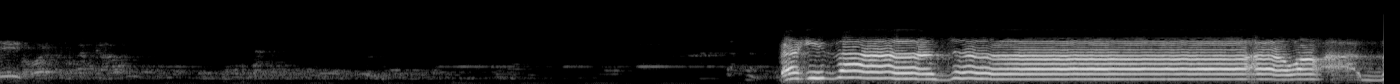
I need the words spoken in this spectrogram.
يا فإذا جاء وعد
